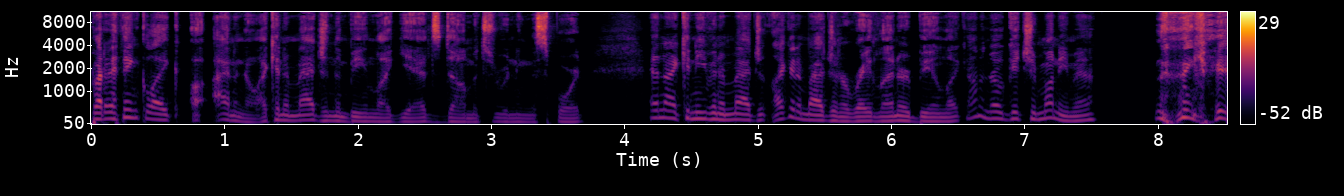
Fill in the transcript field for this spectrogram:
But I think like uh, I don't know, I can imagine them being like, yeah, it's dumb, it's ruining the sport, and I can even imagine I can imagine a Ray Leonard being like, I don't know, get your money, man. like Yeah,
